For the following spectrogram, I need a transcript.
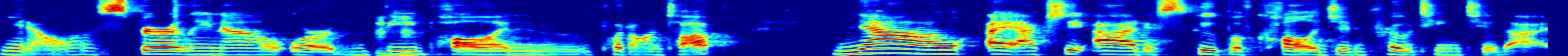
you know spirulina or bee mm-hmm. pollen put on top now i actually add a scoop of collagen protein to that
